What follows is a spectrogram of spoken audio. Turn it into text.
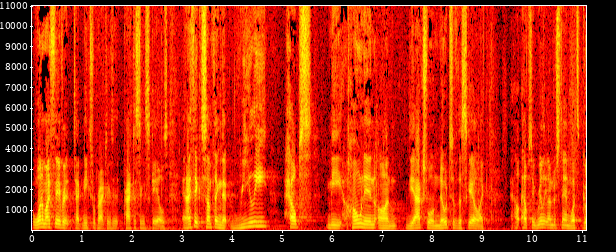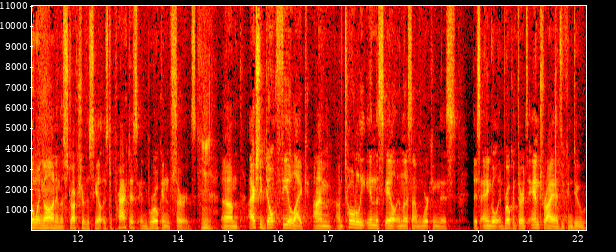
One of my favorite techniques for practicing, practicing scales, and I think something that really helps me hone in on the actual notes of the scale, like helps me really understand what's going on in the structure of the scale, is to practice in broken thirds. Um, I actually don't feel like I'm, I'm totally in the scale unless I'm working this, this angle in broken thirds and triads. You can do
